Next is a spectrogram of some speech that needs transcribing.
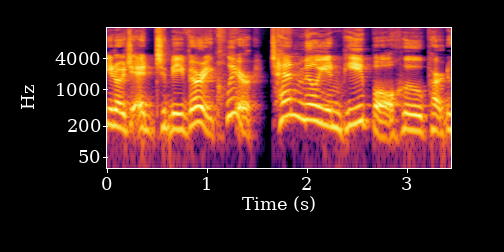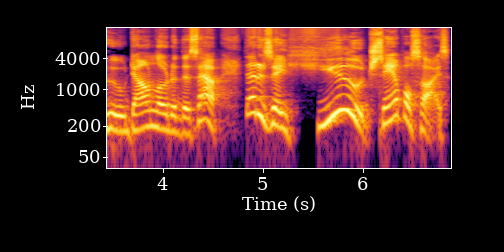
you know, to, be very clear, 10 million people who part, who downloaded this app. That is a huge sample size.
